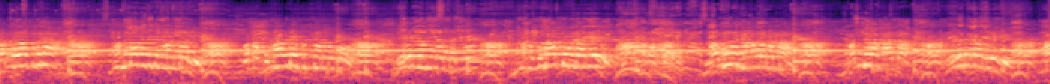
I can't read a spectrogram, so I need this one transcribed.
గర్భవాత్మన సంతానం పడుతుంది ఒక కుమారుడే చేస్తుంది మన కుమార్తె ఉండాలి మగువ మావరమ్మ మక్షుల మాట రేణుకాదేవి ఆ.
